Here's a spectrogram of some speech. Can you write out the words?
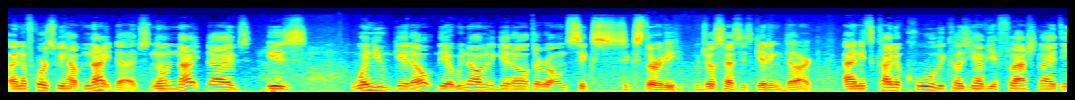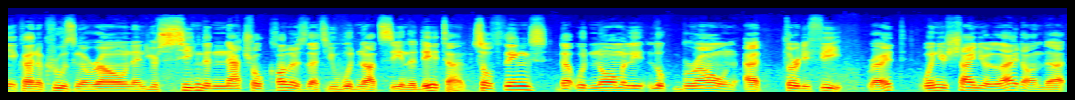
and of course we have night dives. No, night dives is when you get out there, we normally get out around 6, 6.30, just as it's getting dark. And it's kind of cool because you have your flashlight and you're kind of cruising around and you're seeing the natural colors that you would not see in the daytime. So things that would normally look brown at 30 feet, right? When you shine your light on that,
